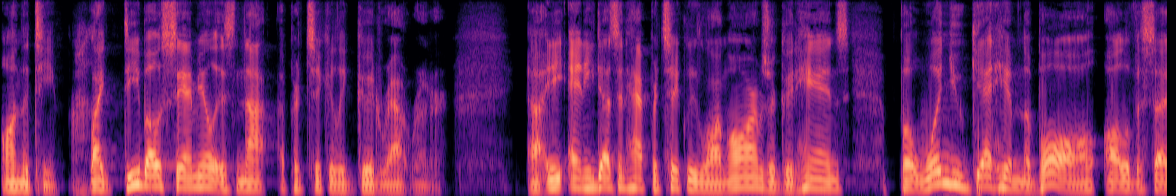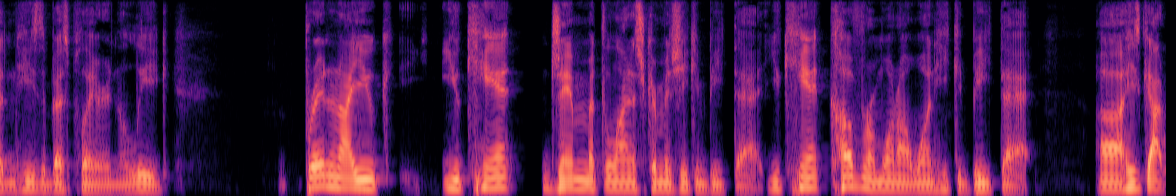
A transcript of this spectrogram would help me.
on the team. Ah. Like Deebo Samuel is not a particularly good route runner. Uh, and he doesn't have particularly long arms or good hands. But when you get him the ball, all of a sudden he's the best player in the league. Brandon Aiyuk, you can't jam him at the line of scrimmage. He can beat that. You can't cover him one on one. He could beat that. Uh, he's got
